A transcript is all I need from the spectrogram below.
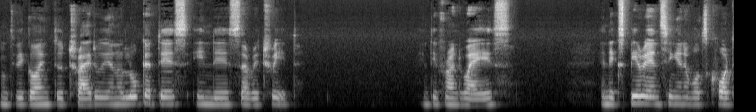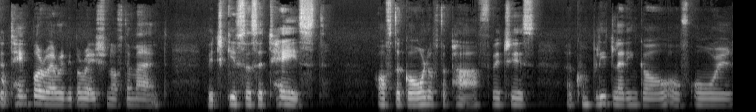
And we're going to try to you know, look at this in this uh, retreat in different ways and experiencing you know, what's called the temporary liberation of the mind, which gives us a taste of the goal of the path, which is a complete letting go of all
